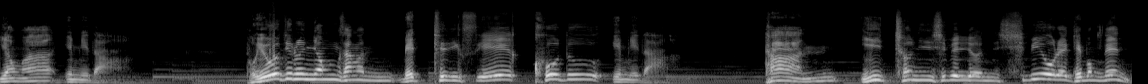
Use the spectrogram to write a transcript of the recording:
영화입니다. 보여지는 영상은 매트릭스의 코드입니다. 단 2021년 12월에 개봉된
